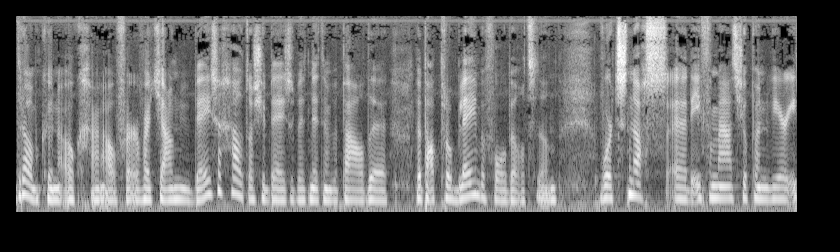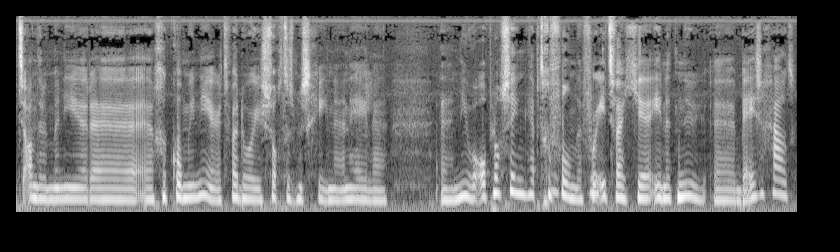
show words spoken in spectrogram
dromen kunnen ook gaan over wat jou nu bezighoudt. Als je bezig bent met een bepaalde, bepaald probleem bijvoorbeeld. Dan wordt s'nachts de informatie op een weer iets andere manier gecombineerd. Waardoor je s ochtends misschien een hele nieuwe oplossing hebt gevonden. Voor iets wat je in het nu bezighoudt.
